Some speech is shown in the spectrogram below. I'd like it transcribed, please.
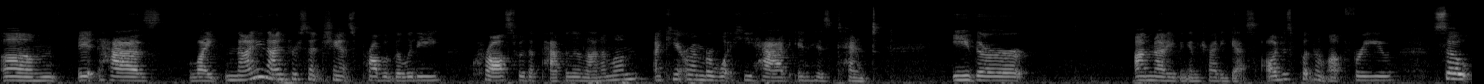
Um, it has like 99% chance probability crossed with a papillionium. I can't remember what he had in his tent. Either, I'm not even going to try to guess. I'll just put them up for you. So,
